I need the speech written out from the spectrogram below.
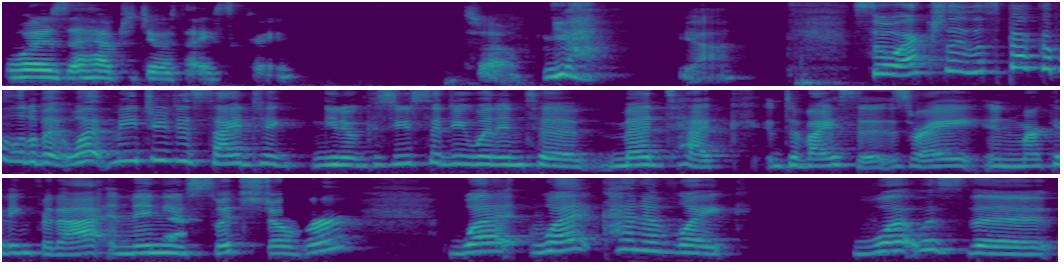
what does it have to do with ice cream? So, Yeah. Yeah. So actually, let's back up a little bit. What made you decide to, you know, because you said you went into med tech devices, right? In marketing for that, and then you switched over. What what kind of like what was the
